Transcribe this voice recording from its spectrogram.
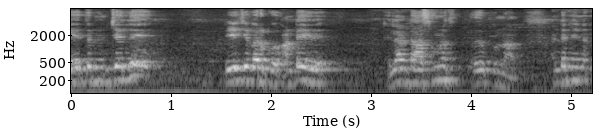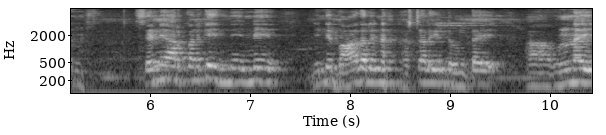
ఎయిత్ నుంచి వెళ్ళి పీజీ వరకు అంటే ఇలాంటి ఆశ్రమం చదువుకున్నాను. అంటే నేను సెమీ ఆర్పణకి ఇన్ని ఇన్ని ఇన్ని బాధలు ఇన్ని కష్టాలు ఇన్ని ఉంటాయి ఉన్నాయి.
